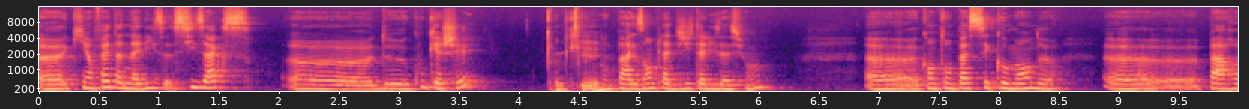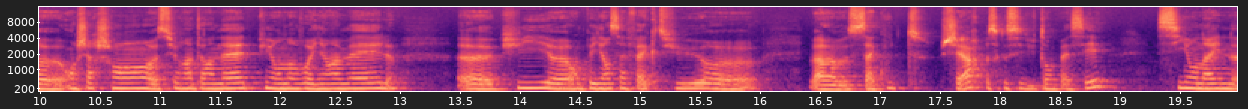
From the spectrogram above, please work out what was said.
euh, qui en fait analyse six axes euh, de coûts cachés. Donc, par exemple, la digitalisation. Euh, quand on passe ses commandes euh, par, euh, en cherchant euh, sur Internet, puis en envoyant un mail, puis en payant sa facture, ben, ça coûte cher parce que c'est du temps passé. Si on a une,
